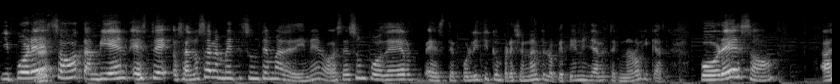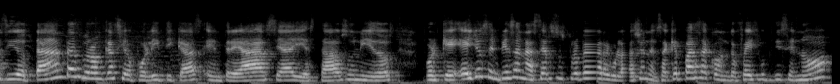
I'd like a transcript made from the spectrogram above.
Y por eso también, este, o sea, no solamente es un tema de dinero, o sea, es un poder este, político impresionante lo que tienen ya las tecnológicas. Por eso ha sido tantas broncas geopolíticas entre Asia y Estados Unidos, porque ellos empiezan a hacer sus propias regulaciones. O sea, ¿qué pasa cuando Facebook dice, no,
